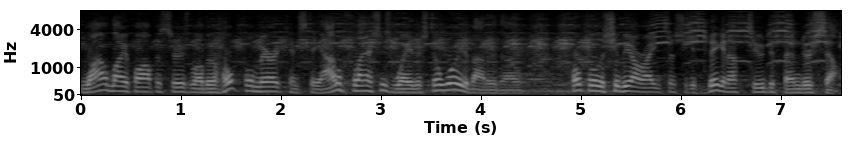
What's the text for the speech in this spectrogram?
Wildlife officers, while they're hopeful Merritt can stay out of Flash's way. They're still worried about her, though. Hopeful she'll be all right until she gets big enough to defend herself.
